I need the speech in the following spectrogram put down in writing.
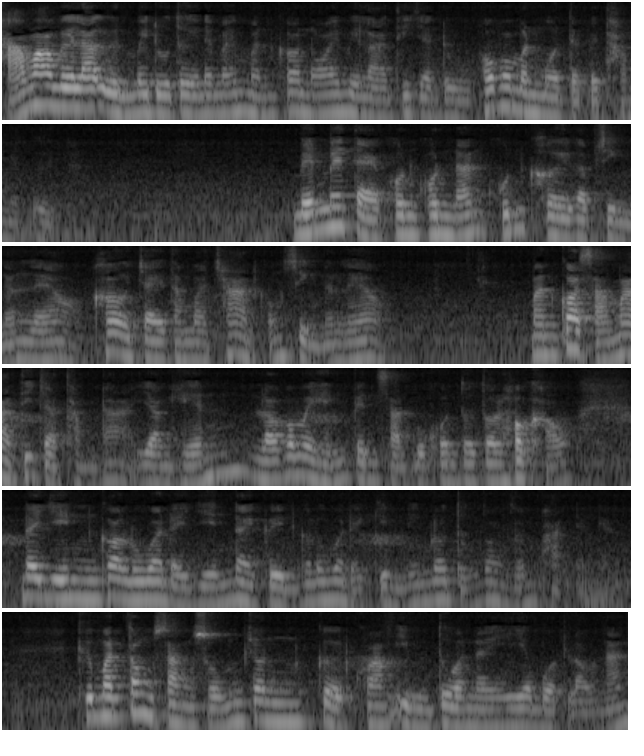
ถามว่าเวลาอื่นไม่ดูตัวเองได้ไหมมันก็น้อยเวลาที่จะดู เพราะว่ามันมัวแต่ไปทำอย่างอื่น เบ้นไม่แต่คนคนนั้นคุ้นเคยกับสิ่งนั้นแล้ว เข้าใจธรรมชาติของสิ่งนั้นแล้ว มันก็สามารถที่จะทำได้ อย่างเห็นเราก็ไม่เห็นเป็นสัตว์บุคคลตัวตนเราเขา ได้ยินก็รู้ว่าได้ยิน ได้กลิ่นก็รู้ว่าได้กลิ่นนิ้มรสถึงต้องสัมผัสอย่างเงี้ย คือมันต้องสั่งสมจนเกิดความอิ่มตัวในอิริยบทเหล่านั้น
